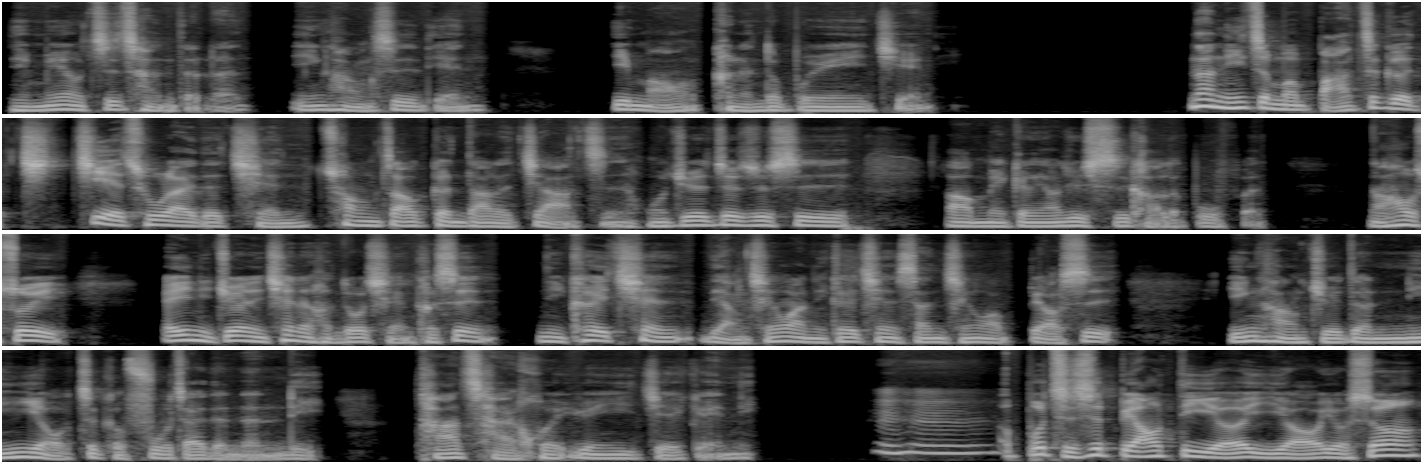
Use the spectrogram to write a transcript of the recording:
你没有资产的人，银行是连。一毛可能都不愿意借你，那你怎么把这个借出来的钱创造更大的价值？我觉得这就是啊，每个人要去思考的部分。然后，所以，哎，你觉得你欠了很多钱，可是你可以欠两千万，你可以欠三千万，表示银行觉得你有这个负债的能力，他才会愿意借给你。嗯哼，不只是标的而已哦。有时候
